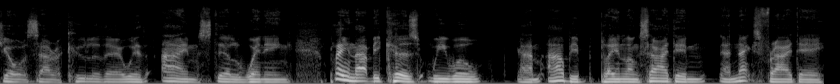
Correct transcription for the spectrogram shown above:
Joe Sarakula there with I'm Still Winning. Playing that because we will, um, I'll be playing alongside him uh, next Friday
